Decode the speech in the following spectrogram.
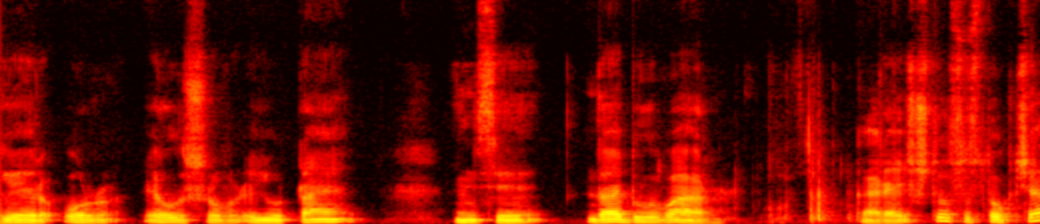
here or else your time in double var. Ką reikštų, sustok čia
